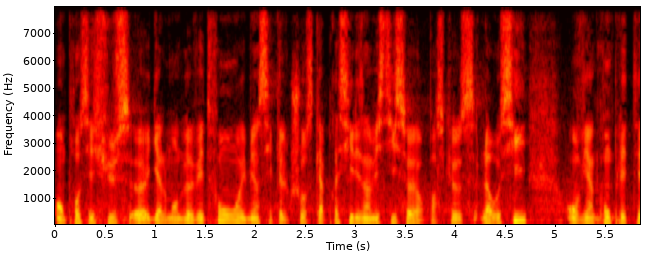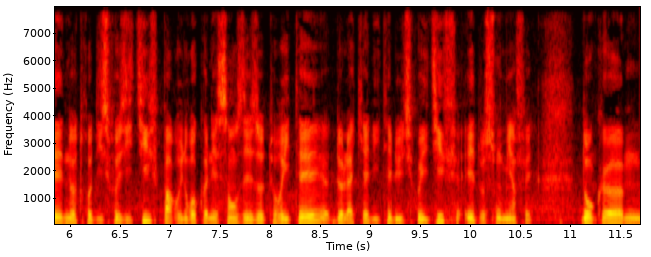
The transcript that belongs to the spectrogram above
en processus euh, également de levée de fonds, eh bien c'est quelque chose qu'apprécient les investisseurs parce que là aussi, on vient compléter notre dispositif par une reconnaissance des autorités de la qualité du dispositif et de son bienfait. Donc euh,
